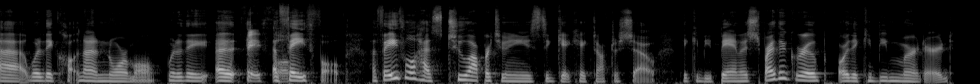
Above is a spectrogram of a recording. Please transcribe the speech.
uh, what do they call it? Not a normal. What are they? A, Faithful. A faithful. A faithful has two opportunities to get kicked off the show. They can be banished by the group or they can be murdered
